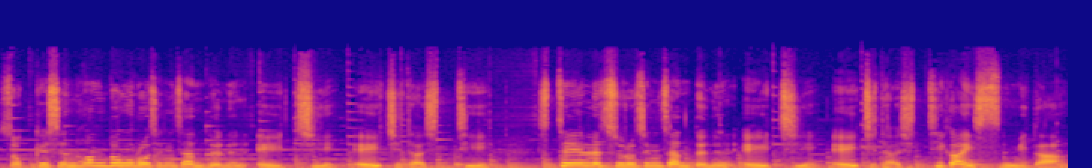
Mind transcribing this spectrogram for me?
소켓은 황동으로 생산되는 H, H-T, 스테인레스로 생산되는 H, H-T가 있습니다.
